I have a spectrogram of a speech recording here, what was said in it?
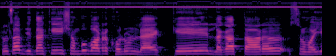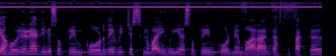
ਟੁਲ ਸਾਹਿਬ, ਜਿੱਦਾਂ ਕਿ ਸ਼ੰਭੂ ਬਾਰਡਰ ਖੋਲ੍ਹਣ ਨੂੰ ਲੈ ਕੇ ਲਗਾਤਾਰ ਸੁਣਵਾਈਆਂ ਹੋ ਰਹੀਆਂ ਨੇ, ਅੱਜ ਵੀ ਸੁਪਰੀਮ ਕੋਰਟ ਦੇ ਵਿੱਚ ਸੁਣਵਾਈ ਹੋਈ ਹੈ। ਸੁਪਰੀਮ ਕੋਰਟ ਨੇ 12 ਅਗਸਤ ਤੱਕ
